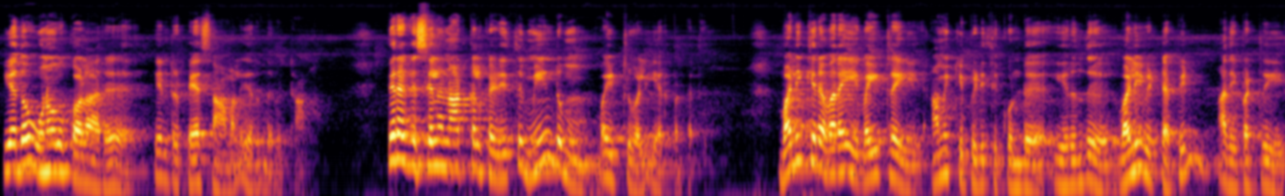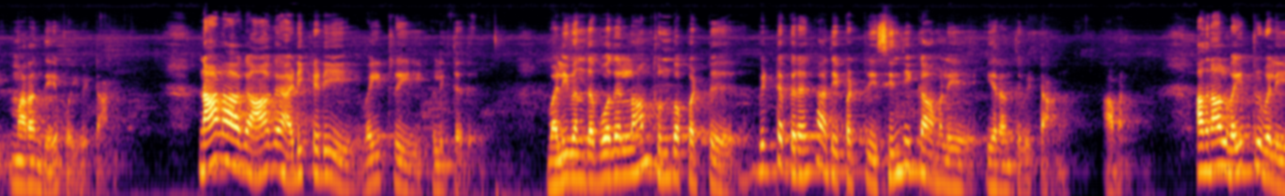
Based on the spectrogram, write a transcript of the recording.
ஏதோ உணவு கோளாறு என்று பேசாமல் இருந்து விட்டான். பிறகு சில நாட்கள் கழித்து மீண்டும் வயிற்று வலி ஏற்பட்டது. வலிக்கிற வரை வயிற்றை அமுக்கி பிடித்து கொண்டு இருந்து வழிவிட்ட பின் அதை பற்றி மறந்தே போய்விட்டான். நாளாக ஆக அடிக்கடி வயிற்றை வலித்தது வழி வந்த போதெல்லாம் துன்பப்பட்டு விட்ட பிறகு அதை பற்றி சிந்திக்காமலே இறந்து விட்டான் அவன். அதனால் வயிற்று வலி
